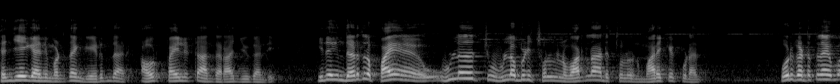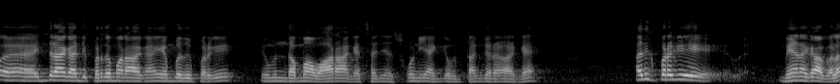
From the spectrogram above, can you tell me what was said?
சஞ்சய் காந்தி மட்டும்தான் இங்கே இருந்தார். அவர் பைலட்டாக அந்த ராஜீவ் காந்தி. இதை இந்த இடத்துல பய உள்ளதை உள்ளபடி சொல்லணும் வரலாறு சொல்லணும் மறைக்கக்கூடாது ஒரு கட்டத்தில் இந்திரா காந்தி பிரதமர் ஆகாங்க எண்பது பிறகு இந்த அம்மா வாராங்க சஞ்ச சோனியா இங்கே வந்து தங்குறாங்க. அதுக்கு பிறகு மேனகா வில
